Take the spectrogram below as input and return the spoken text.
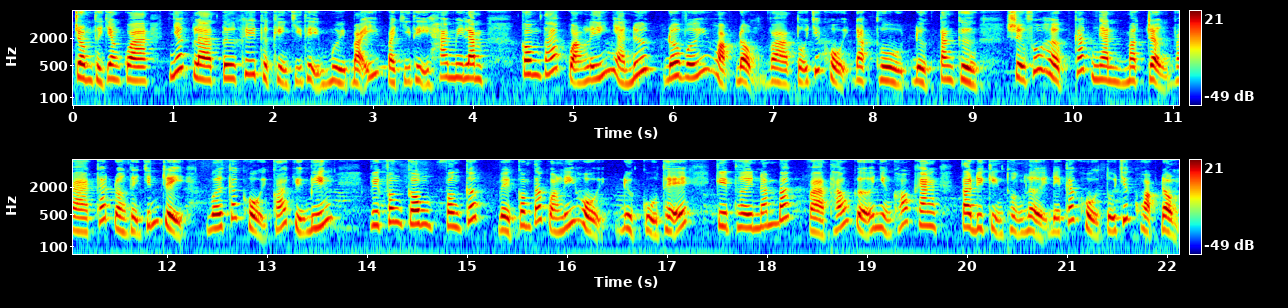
Trong thời gian qua, nhất là từ khi thực hiện chỉ thị 17 và chỉ thị 25, công tác quản lý nhà nước đối với hoạt động và tổ chức hội đặc thù được tăng cường, sự phối hợp các ngành mặt trận và các đoàn thể chính trị với các hội có chuyển biến, việc phân công, phân cấp về công tác quản lý hội được cụ thể, kịp thời nắm bắt và tháo gỡ những khó khăn, tạo điều kiện thuận lợi để các hội tổ chức hoạt động,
